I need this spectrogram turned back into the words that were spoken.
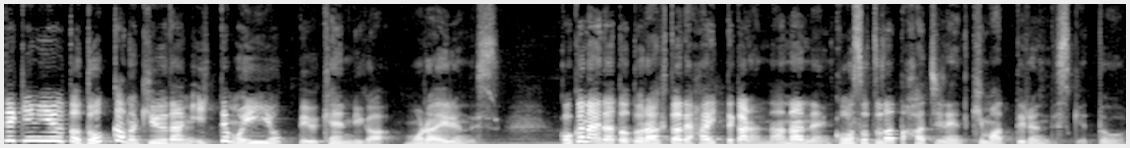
的に言うとどっかの球団に行ってもいいよっていう権利がもらえるんです。国内だとドラフトで入ってから7年高卒だと8年って決まってるんですけど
